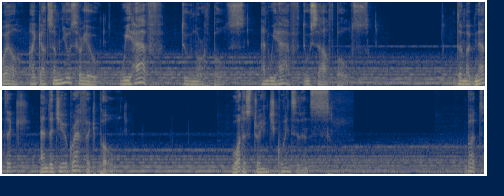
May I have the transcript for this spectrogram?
Well, I got some news for you. We have two North Poles and we have two South Poles. The magnetic and the geographic pole. What a strange coincidence. But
